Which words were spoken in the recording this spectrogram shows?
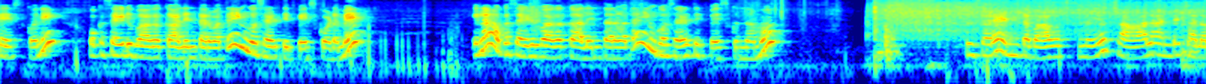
వేసుకొని ఒక సైడ్ బాగా కాలిన తర్వాత ఇంకో సైడ్ తిప్పేసుకోవడమే. ఇలా ఒక సైడ్ బాగా కాలిన తర్వాత ఇంకో సైడ్ తిప్పేసుకుందాము. చూసారా ఎంత బాగా వస్తున్నాయో చాలా అంటే చాలా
